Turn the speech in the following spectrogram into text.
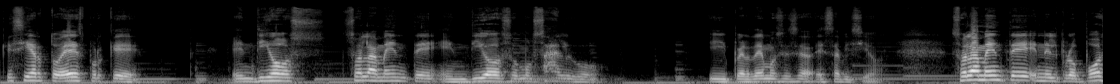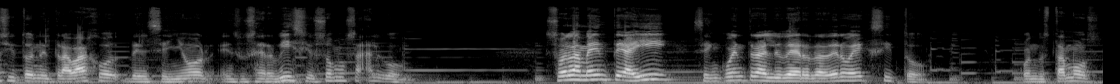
que cierto es porque en Dios, solamente en Dios somos algo y perdemos esa, esa visión. Solamente en el propósito, en el trabajo del Señor, en su servicio, somos algo. Solamente ahí se encuentra el verdadero éxito cuando estamos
